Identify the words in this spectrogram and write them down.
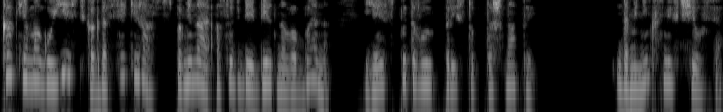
Как я могу есть, когда всякий раз, вспоминая о судьбе бедного Бена, я испытываю приступ тошноты? Доминик смягчился,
